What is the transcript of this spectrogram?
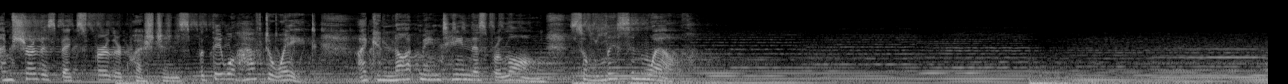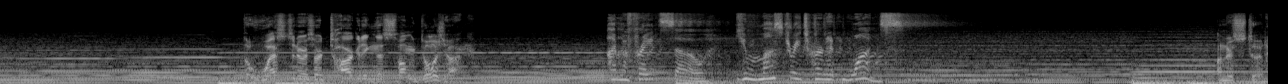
I'm sure this begs further questions, but they will have to wait. I cannot maintain this for long, so listen well. Westerners are targeting the Songdojang. I'm afraid so. You must return at once. Understood.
